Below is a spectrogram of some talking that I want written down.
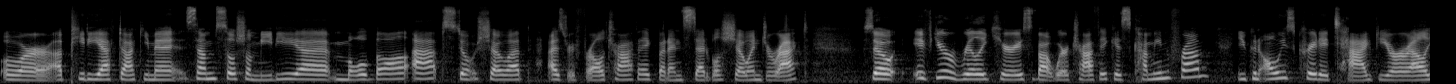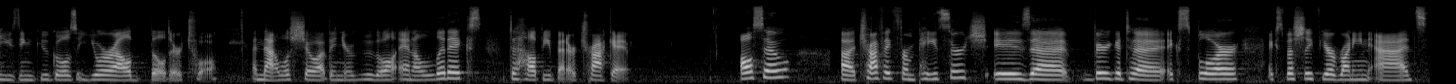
or a PDF document. Some social media mobile apps don't show up as referral traffic, but instead will show in direct. So if you're really curious about where traffic is coming from, you can always create a tagged URL using Google's URL Builder tool and that will show up in your Google Analytics to help you better track it. Also, uh, traffic from paid search is uh, very good to explore, especially if you're running ads.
